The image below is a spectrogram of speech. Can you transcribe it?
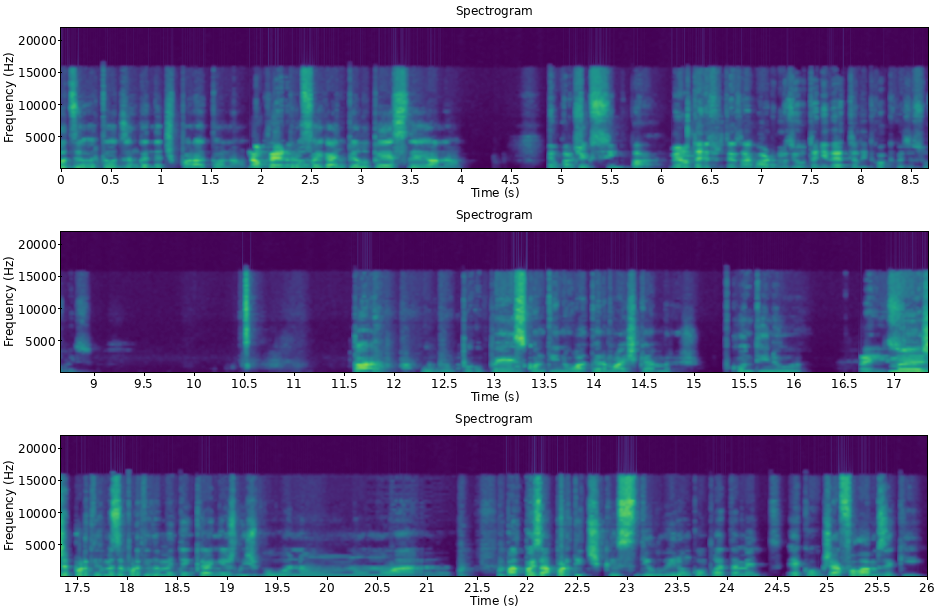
a dizer, a dizer um grande disparate ou não? Não, pera, Coimbra foi ganho pelo PSD ou não? Eu acho Ok. que sim, pá. Eu não tenho a certeza agora, mas eu tenho ideia de ter lido qualquer coisa sobre isso. Pá, o, o- o PS continua a ter mais câmaras, continua, É isso. mas a, partir, mas a partir do momento em que ganhas Lisboa não, não, não há. Pá, depois há partidos que se diluíram completamente. É co- que já falámos aqui.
